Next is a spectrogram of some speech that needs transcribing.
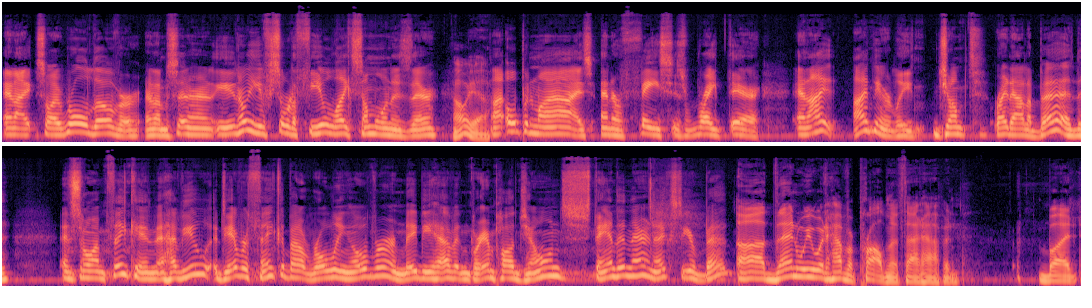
And I so I rolled over and I'm sitting there and you know you sort of feel like someone is there. Oh, yeah. I opened my eyes and her face is right there. And I, I nearly jumped right out of bed. And so I'm thinking, have you do you ever think about rolling over and maybe having Grandpa Jones standing there next to your bed? Uh, then we would have a problem if that happened. But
